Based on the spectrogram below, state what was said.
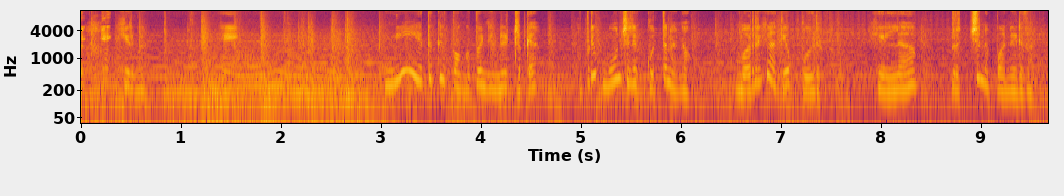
இருங்க ஹே. நீ எதுக்கு இப்ப அங்க போய் நின்னுட்டு இருக்க அப்படியே மூஞ்சில குத்தனா மரியாதையா போயிடு இல்ல பிரச்சனை பண்ணிடுவேன்.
